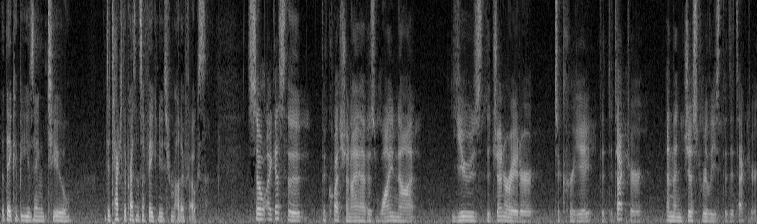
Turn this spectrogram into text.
that they could be using to detect the presence of fake news from other folks. So I guess the the question I have is why not use the generator to create the detector and then just release the detector?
